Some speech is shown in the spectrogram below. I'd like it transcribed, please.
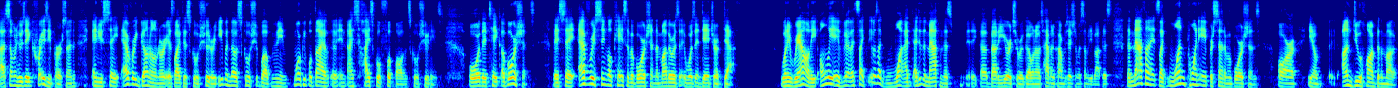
uh, someone who's a crazy person, and you say every gun owner is like this school shooter, even though school sh- well, I mean, more people die in high school football than school shootings. Or they take abortions. They say every single case of abortion, the mother was was in danger of death. When in reality, only a it's like it was like one. I, I did the math on this uh, about a year or two ago when I was having a conversation with somebody about this. The math on it's like 1.8 percent of abortions are, you know, undue harm to the mother.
